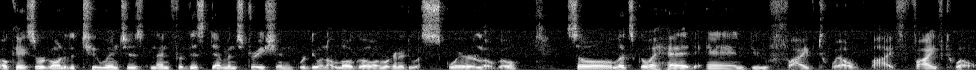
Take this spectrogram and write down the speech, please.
Okay, so we're going to the two inches, and then for this demonstration, we're doing a logo, and we're going to do a square logo. So let's go ahead and do 512 by 512.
